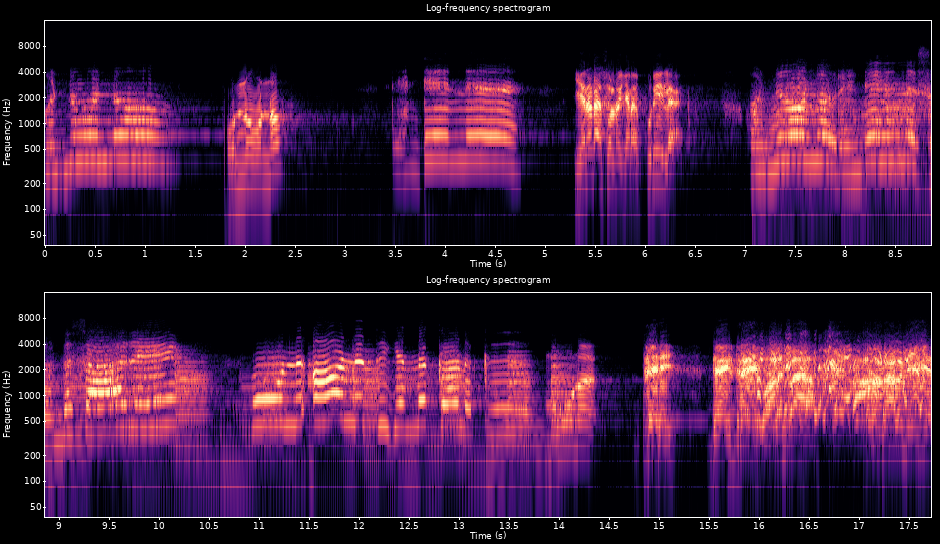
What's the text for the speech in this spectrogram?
ஒண்ணு ஒண்ணு. ஒன்னும் ரெண்டு என்ன என்னடா சொல்றீங்க? எனக்கு புரியல. ஒண்ணு ஒண்ணு ரெண்டுன்னு சொன்ன சாரே. மூணு ஆனது என்ன கணக்கு? மூணு. டேய் டேய் டேய் வாழுங்களா? ஆனாலும் நீங்க.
